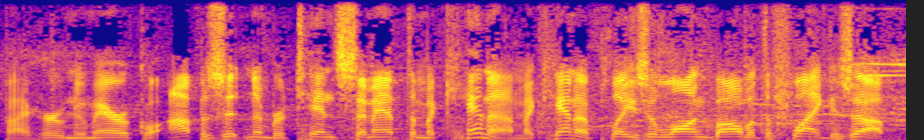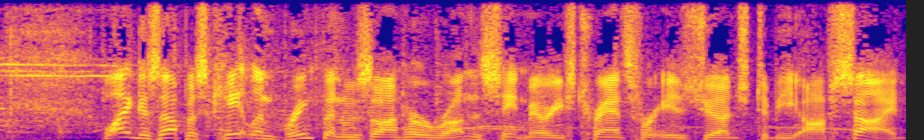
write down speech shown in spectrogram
by her numerical opposite, number 10, Samantha McKenna. McKenna plays a long ball, but the flag is up. Flag is up as Caitlin Brinkman was on her run. The St. Mary's transfer is judged to be offside,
